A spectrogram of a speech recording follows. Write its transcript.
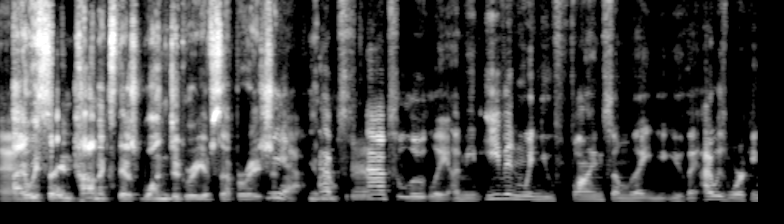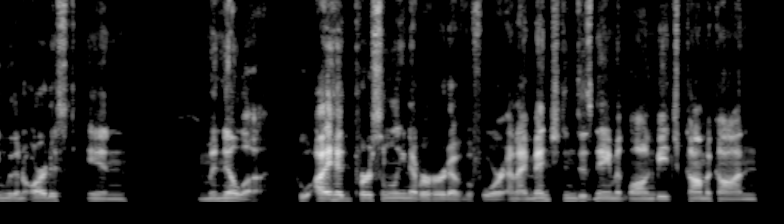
And I always say in comics, there's one degree of separation. Yeah, you know? ab- absolutely. I mean, even when you find something you, you think, I was working with an artist in Manila who I had personally never heard of before, and I mentioned his name at Long Beach Comic Con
